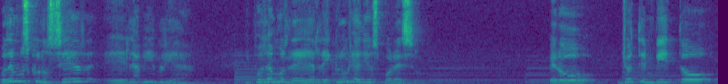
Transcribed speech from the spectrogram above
podemos conocer eh, la Biblia y podemos leerla y gloria a Dios por eso. Pero yo te invito,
